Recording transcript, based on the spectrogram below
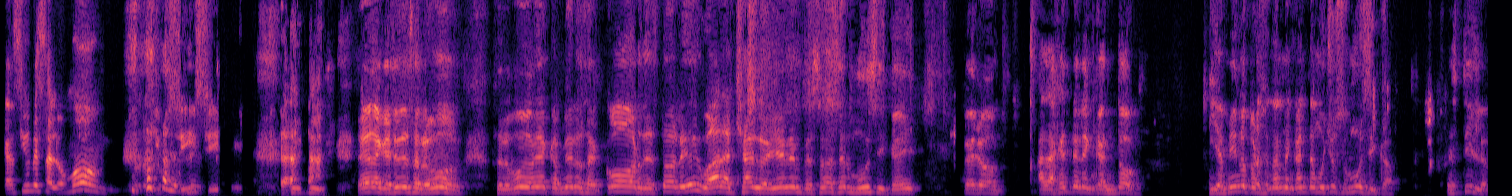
canción de Salomón. sí, sí. Era la canción de Salomón. Salomón había cambiado los acordes, todo. Le dio igual a Chalo y él empezó a hacer música ahí. Pero a la gente le encantó. Y a mí en lo personal me encanta mucho su música, su estilo.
